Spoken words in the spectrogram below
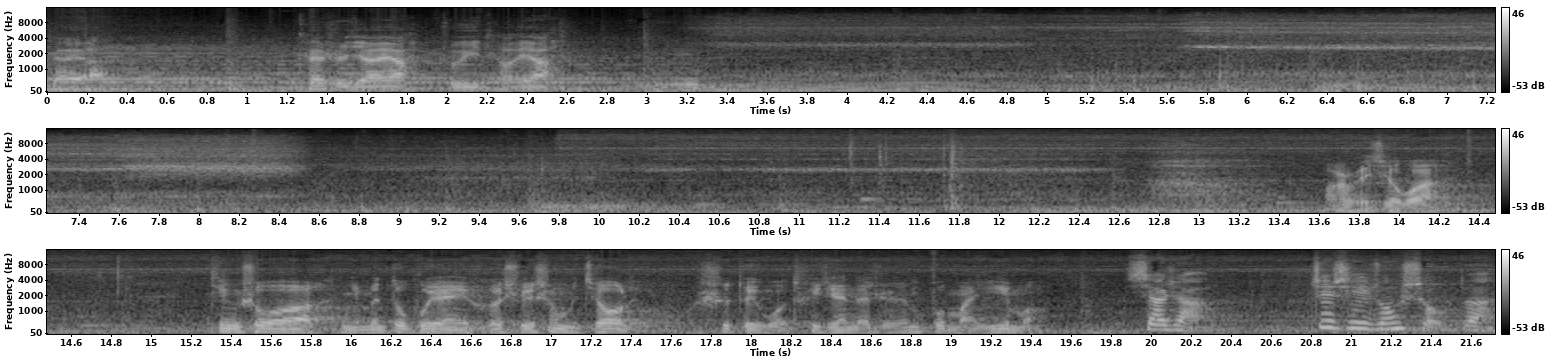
加压，开始加压，注意调压。二位教官，听说你们都不愿意和学生们交流，是对我推荐的人不满意吗？校长，这是一种手段。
